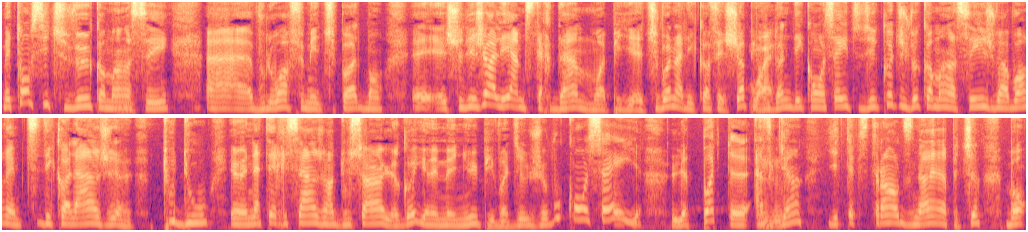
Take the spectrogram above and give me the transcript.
Mettons si tu veux commencer à vouloir fumer du pot, bon, euh, je suis déjà allé à Amsterdam, moi, puis euh, tu vas dans les coffee shops, ils Ouais. vous donnent des conseils. Tu dis, écoute, je veux commencer, je veux avoir un petit décollage euh, tout doux et un atterrissage en douceur. Le gars, il a un menu, puis il va dire, je vous conseille le pot euh, afghan, il est extraordinaire, puis tout ça. Bon,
